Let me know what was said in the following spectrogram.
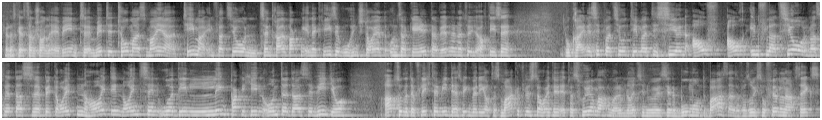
Ich habe das gestern schon erwähnt. Mit Thomas Mayer, Thema Inflation, Zentralbanken in der Krise, wohin steuert unser Geld? Da werden wir natürlich auch diese Ukraine-Situation thematisieren, auf auch Inflation. Was wird das äh, bedeuten? Heute 19 Uhr, den Link packe ich Ihnen unter das Video. Absoluter Pflichttermin, deswegen werde ich auch das Markeflüster heute etwas früher machen, weil um 19 Uhr ist ja der Boom und Bast, also versuche ich so Viertel nach sechs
